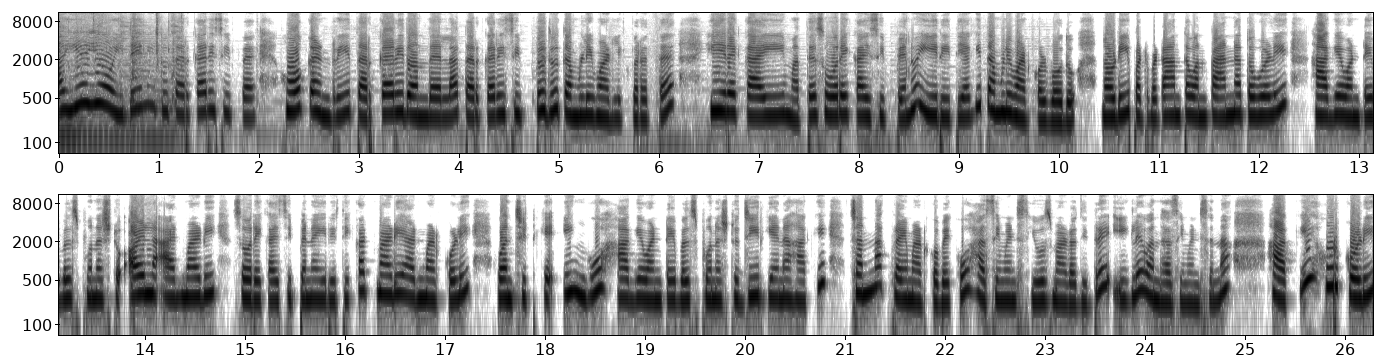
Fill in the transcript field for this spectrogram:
ಅಯ್ಯಯ್ಯೋ ಇದೇನಿದು ತರಕಾರಿ ಸಿಪ್ಪೆ. ಹೋಗಣ್ರಿ ತರಕಾರಿದೊಂದೆಲ್ಲ ತರಕಾರಿ ಸಿಪ್ಪೆದು ತಂಬಳಿ ಮಾಡ್ಲಿಕ್ಕೆ ಬರುತ್ತೆ. ಹೀರೆಕಾಯಿ ಮತ್ತು ಸೋರೆಕಾಯಿ ಸಿಪ್ಪೆನೂ ಈ ರೀತಿಯಾಗಿ ತಂಬಳಿ ಮಾಡ್ಕೊಳ್ಬೋದು. ನೋಡಿ, ಪಟಪಟ ಅಂತ ಒಂದು ಪ್ಯಾನ್ನ ತಗೊಳ್ಳಿ. ಹಾಗೆ ಒಂದು ಟೇಬಲ್ ಸ್ಪೂನಷ್ಟು ಆಯಿಲ್ನ ಆ್ಯಡ್ ಮಾಡಿ, ಸೋರೆಕಾಯಿ ಸಿಪ್ಪೆನ ಈ ರೀತಿ ಕಟ್ ಮಾಡಿ ಆ್ಯಡ್ ಮಾಡ್ಕೊಳ್ಳಿ. ಒಂದು ಚಿಟಿಕೆ ಇಂಗು, ಹಾಗೆ ಒಂದು ಟೇಬಲ್ ಸ್ಪೂನಷ್ಟು ಜೀರಿಗೆನ ಹಾಕಿ ಚೆನ್ನಾಗಿ ಫ್ರೈ ಮಾಡ್ಕೋಬೇಕು. ಹಸಿಮೆಣಸು ಯೂಸ್ ಮಾಡೋದಿದ್ರೆ ಈಗಲೇ ಒಂದು ಹಸಿಮೆಣಸನ್ನು ಹಾಕಿ ಹುರ್ಕೊಳ್ಳಿ.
